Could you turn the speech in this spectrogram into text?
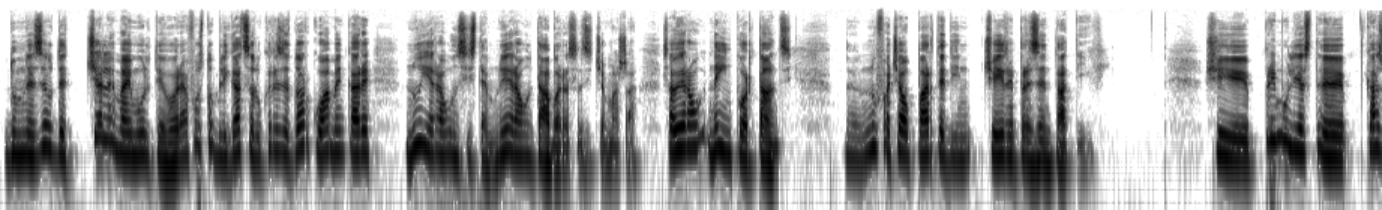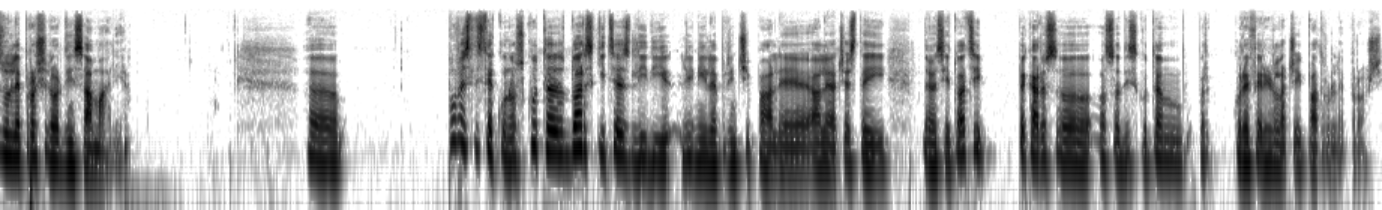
Dumnezeu de cele mai multe ori a fost obligat să lucreze doar cu oameni care nu erau în sistem, nu erau în tabără, să zicem așa, sau erau neimportanți, nu făceau parte din cei reprezentativi. Și primul este cazul leproșilor din Samaria. Uh, povestea este cunoscută, doar schițez liniile principale ale acestei uh, situații pe care o să, o să discutăm cu referire la cei patru leproși.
